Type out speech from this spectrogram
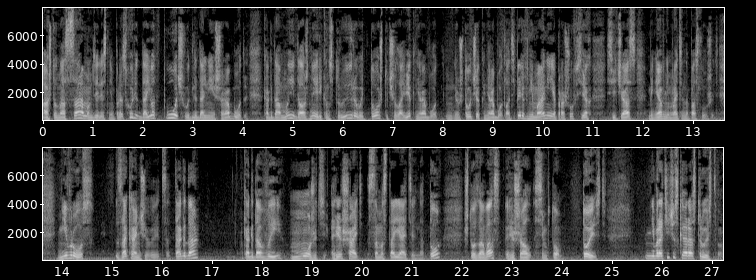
а что на самом деле с ним происходит, дает почву для дальнейшей работы, когда мы должны реконструировать то, что человек не работает, что у человека не работало. А теперь, внимание, я прошу всех сейчас меня внимательно послушать. Невроз заканчивается тогда, когда вы можете решать самостоятельно то, что за вас решал симптом. То есть невротическое расстройство,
